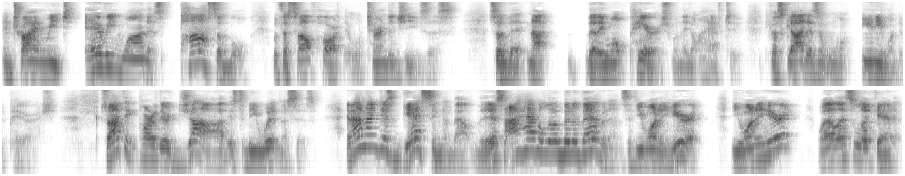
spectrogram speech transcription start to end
and try and reach everyone that's possible with a soft heart that will turn to Jesus so that not that they won't perish when they don't have to because God doesn't want anyone to perish. So I think part of their job is to be witnesses. And I'm not just guessing about this. I have a little bit of evidence if you want to hear it. Do you want to hear it? Well, let's look at it.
